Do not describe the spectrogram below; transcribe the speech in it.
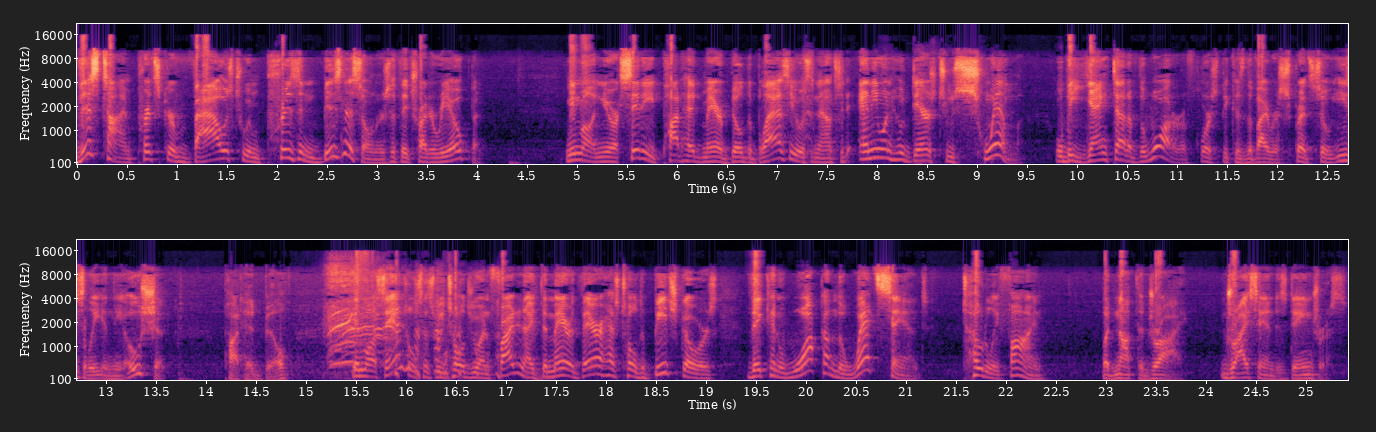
This time, Pritzker vows to imprison business owners if they try to reopen. Meanwhile, in New York City, pothead Mayor Bill de Blasio has announced that anyone who dares to swim will be yanked out of the water, of course, because the virus spreads so easily in the ocean. Pothead Bill. In Los Angeles, as we told you on Friday night, the mayor there has told beachgoers they can walk on the wet sand totally fine, but not the dry. Dry sand is dangerous.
